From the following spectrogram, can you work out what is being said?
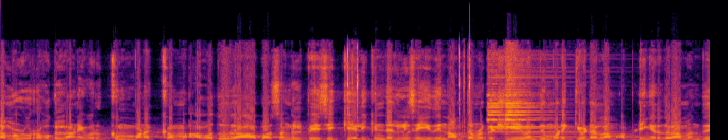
தமிழ் உறவுகள் அனைவருக்கும் வணக்கம். அவதூறு ஆபாசங்கள் பேசி கேலி கிண்டல்கள் செய்து நாம் தமிழ் கட்சியை வந்து முடக்கி விடலாம் அப்படிங்கிறதுலாம் வந்து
